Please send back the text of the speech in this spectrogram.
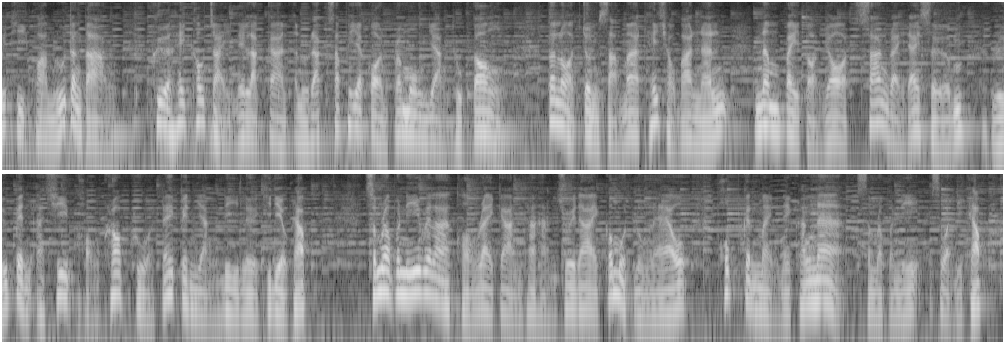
วิธีความรู้ต่างๆ พื่อให้เข้าใจในหลักการอนุรักษ์ทรัพยากรประมงอย่างถูกต้อง ตลอดจนสามารถให้ชาวบ้านนั้นนำไปต่อยอดสร้างรายได้เสริม หรือเป็นอาชีพของครอบครัวได้เป็นอย่างดีเลยทีเดียวครับสำหรับวันนี้เวลาของรายการทหารช่วยได้ก็หมดลงแล้ว พบกันใหม่ในครั้งหน้าสำหรับวันนี้ สวัสดีครับ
